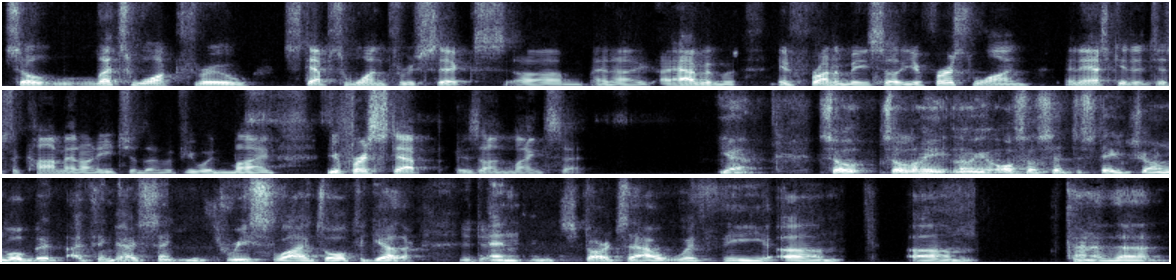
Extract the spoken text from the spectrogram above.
So let's walk through steps one through six. Um, and I, I, have them in front of me. So your first one, and ask you to just a comment on each of them, if you wouldn't mind. Your first step is on mindset. Yeah. So so let me let me also set the stage, John, a little bit. I think yeah. I sent you three slides all together. You did. And, and it starts out with the um, um, kind of the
